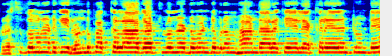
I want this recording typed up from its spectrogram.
ప్రస్తుతం ఉన్నటికి రెండు పక్కల గట్లు ఉన్నటువంటి బ్రహ్మాండాలకే లెక్కలేదంటుంటే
